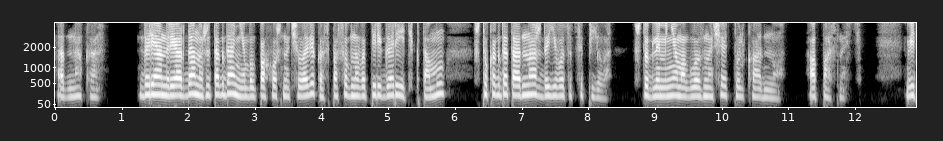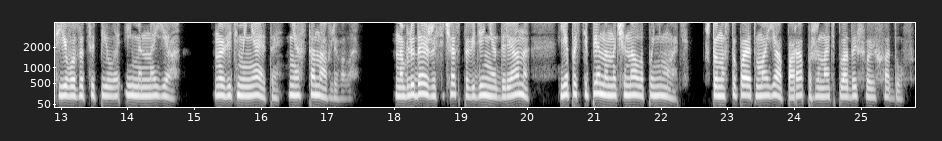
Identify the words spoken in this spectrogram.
Однако Дариан Риордан уже тогда не был похож на человека, способного перегореть к тому, что когда-то однажды его зацепило, что для меня могло означать только одно — опасность. Ведь его зацепила именно я. Но ведь меня это не останавливало. Наблюдая же сейчас поведение Дариана, я постепенно начинала понимать, что наступает моя пора пожинать плоды своих ходов.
